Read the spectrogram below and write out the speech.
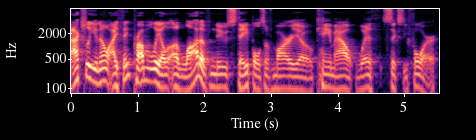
Actually, you know, I think probably a, a lot of new staples of Mario came out with 64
